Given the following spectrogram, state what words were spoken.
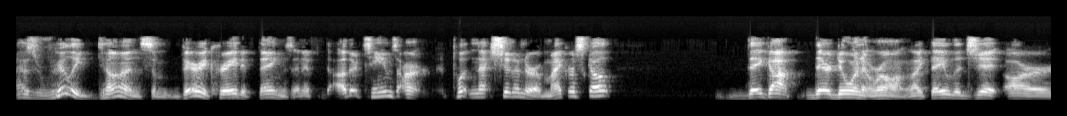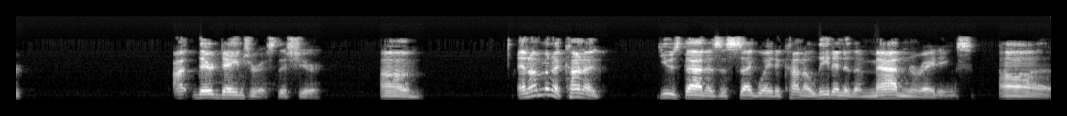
has really done some very creative things, and if the other teams aren't putting that shit under a microscope, they got they're doing it wrong. Like they legit are. They're dangerous this year, um, and I'm gonna kind of use that as a segue to kind of lead into the Madden ratings. Uh,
